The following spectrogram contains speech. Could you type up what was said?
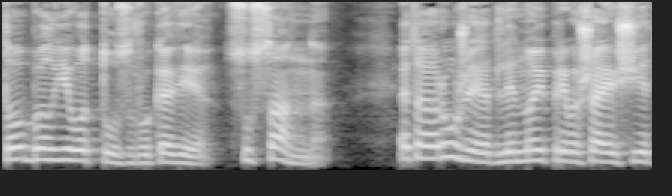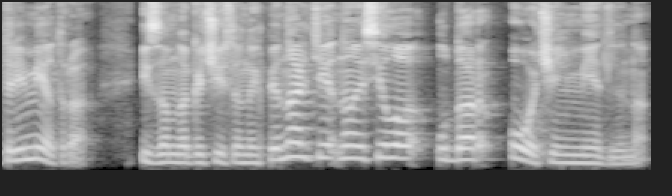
То был его туз в рукаве, Сусанна. Это оружие длиной превышающее 3 метра – из-за многочисленных пенальти наносила удар очень медленно.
